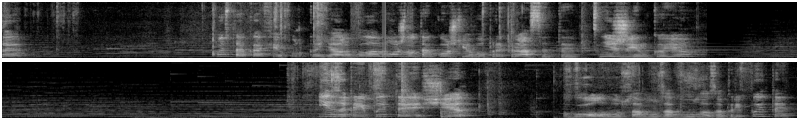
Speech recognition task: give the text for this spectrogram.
Все. Ось така фігурка Янгола. Можна також його прикрасити сніжинкою. І закріпити ще голову саму забула закріпити.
